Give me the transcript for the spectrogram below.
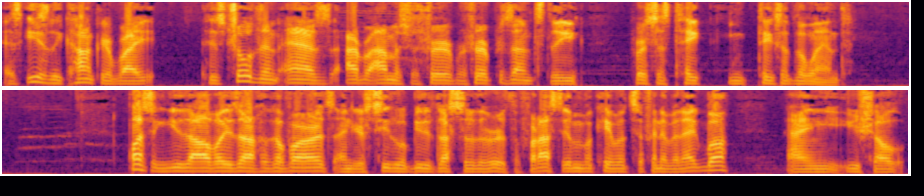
as easily conquered by his children as Abraham which represents the person taking takes up the land. Plus, and your seed will be the dust of the earth. And you shall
